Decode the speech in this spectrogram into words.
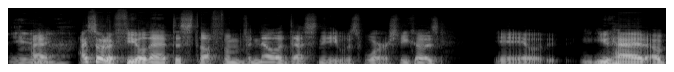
yeah I sort of feel that the stuff from Vanilla Destiny was worse because it, you had a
